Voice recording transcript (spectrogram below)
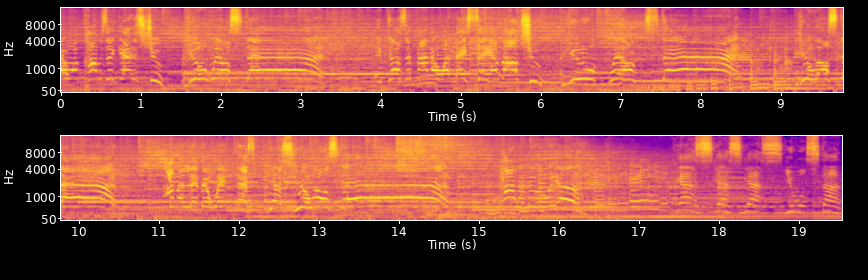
matter what comes against you, you will stand. It doesn't matter what they say about you, you will stand. You will stand. I'm a living witness. Yes, you will stand. Hallelujah. Yes, yes, yes, you will stand.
